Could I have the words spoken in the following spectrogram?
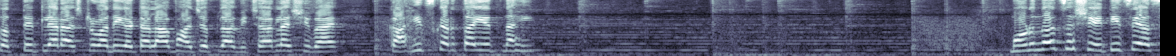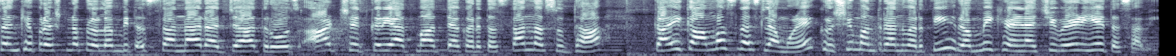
सत्तेतल्या राष्ट्रवादी गटाला भाजपला विचारल्याशिवाय काहीच करता येत नाही. म्हणूनच शेतीचे असंख्य प्रश्न प्रलंबित असताना राज्यात रोज आठ शेतकरी आत्महत्या करत असताना सुद्धा काही कामच नसल्यामुळे कृषी मंत्र्यांवरती रम्मी खेळण्याची वेळ येत असावी.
